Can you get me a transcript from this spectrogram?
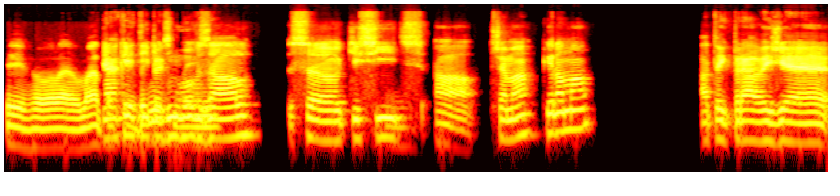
Ty vole, má Nějaký týpek mu ho vzal s tisíc a třema kilama a teď právě, že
